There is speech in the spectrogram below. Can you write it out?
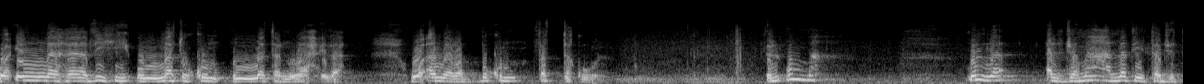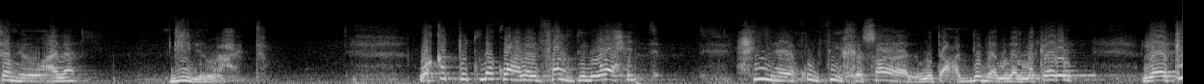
وإن هذه أمتكم أمة واحدة وأنا ربكم فاتقون. الأمة قلنا الجماعة التي تجتمع على دين واحد. وقد تطلق على الفرد الواحد حين يكون فيه خصال متعددة من المكارم لكن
